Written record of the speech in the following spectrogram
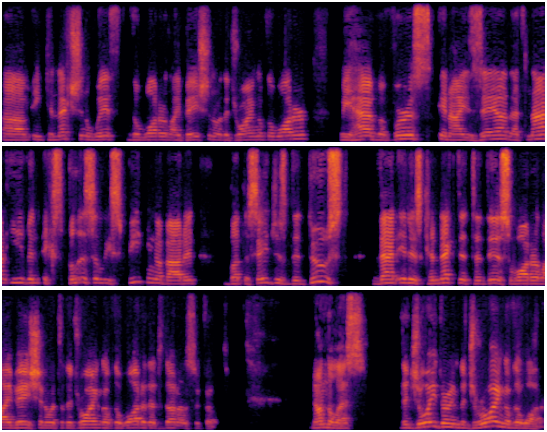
um, in connection with the water libation or the drawing of the water, we have a verse in Isaiah that's not even explicitly speaking about it, but the sages deduced that it is connected to this water libation or to the drawing of the water that's done on Sukkot. Nonetheless, the joy during the drawing of the water,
